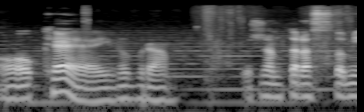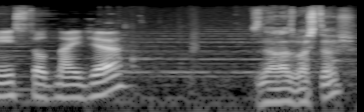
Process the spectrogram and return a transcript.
Okej, dobra. To, że nam teraz to miejsce odnajdzie? Znalazłaś coś?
